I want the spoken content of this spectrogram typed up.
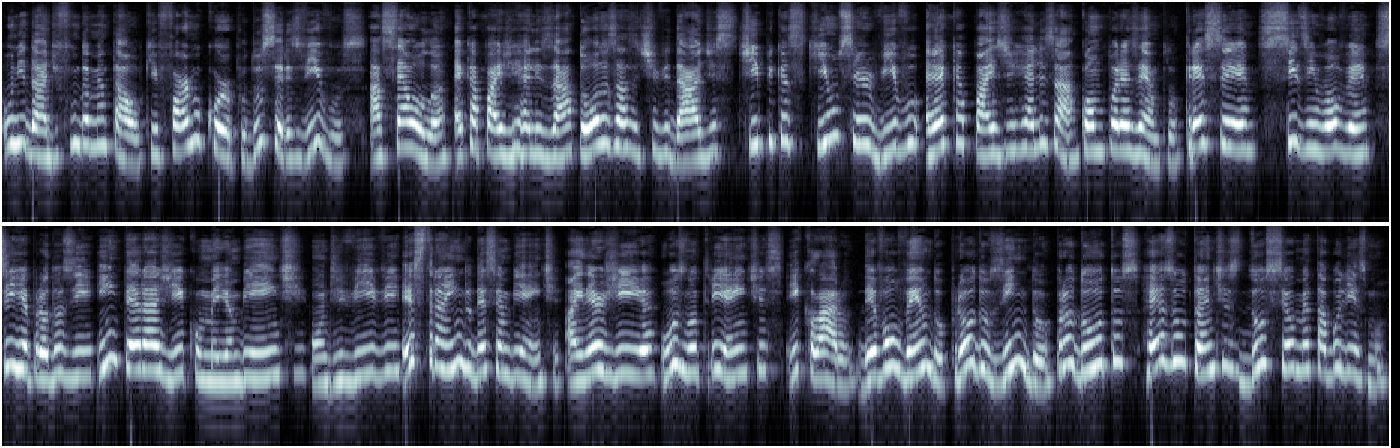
unidade fundamental que forma o corpo dos seres vivos, a célula é capaz de realizar todas as atividades típicas que um ser vivo é capaz de realizar, como por exemplo, crescer, se desenvolver, se reproduzir, interagir com o meio ambiente onde vive, extraindo desse ambiente a energia, os nutrientes e, claro, devolvendo, produzindo produtos resultantes do seu metabolismo.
